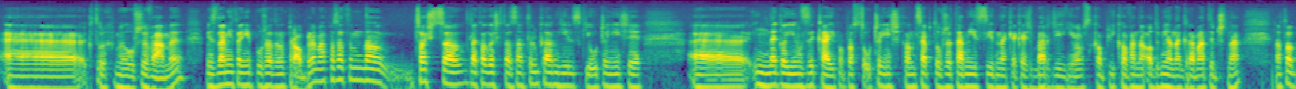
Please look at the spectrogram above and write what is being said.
e, których my używamy. Więc dla mnie to nie był żaden problem. A poza tym, no, coś, co dla kogoś, kto zna tylko angielski, uczenie się e, innego języka i po prostu uczenie się konceptów, że tam jest jednak jakaś bardziej, nie wiem, skomplikowana odmiana gramatyczna, no to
